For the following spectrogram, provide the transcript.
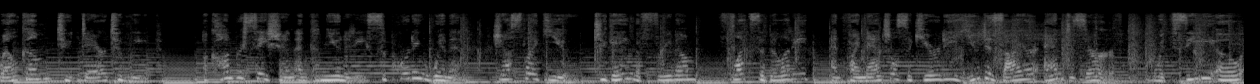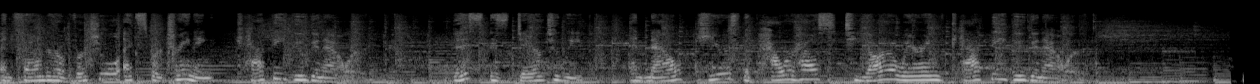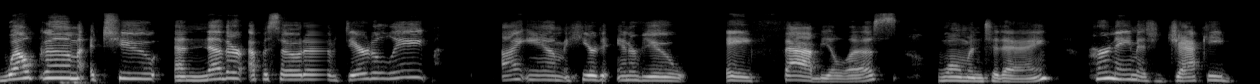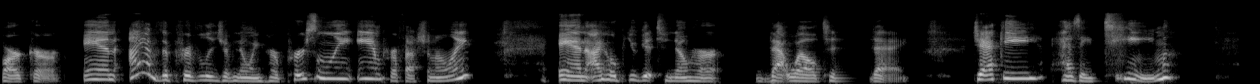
Welcome to Dare to Leap, a conversation and community supporting women just like you to gain the freedom, flexibility, and financial security you desire and deserve with CEO and founder of Virtual Expert Training, Kathy Goughenour. This is Dare to Leap. And now, here's the powerhouse tiara-wearing Kathy Goughenour. Welcome to another episode of Dare to Leap. I am here to interview a fabulous woman today. Her name is Jackie Barker, and I have the privilege of knowing her personally and professionally. And I hope you get to know her that well today. Jackie has a team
